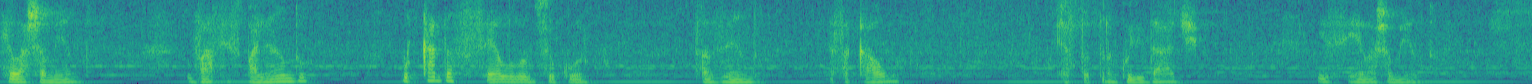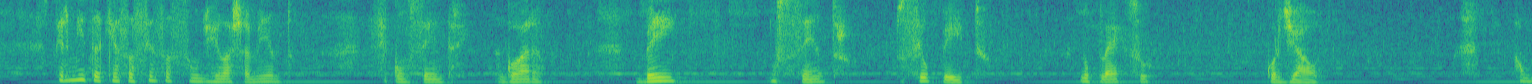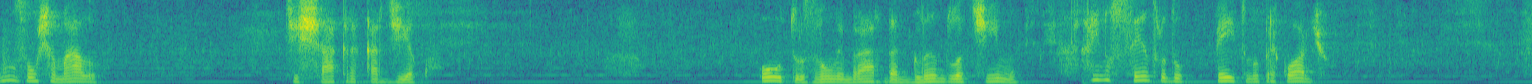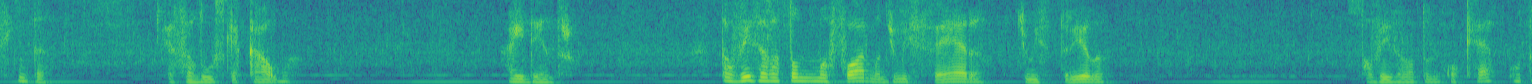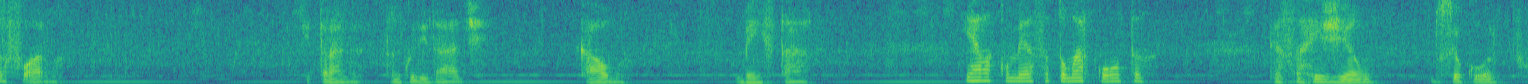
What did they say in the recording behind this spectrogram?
Relaxamento, vá se espalhando por cada célula do seu corpo, trazendo essa calma, esta tranquilidade, esse relaxamento. Permita que essa sensação de relaxamento se concentre agora bem no centro do seu peito, no plexo cordial. Alguns vão chamá-lo de chakra cardíaco. Outros vão lembrar da glândula timo, aí no centro do peito, no precórdio. Sinta essa luz que é calma aí dentro. Talvez ela tome uma forma de uma esfera, de uma estrela. Talvez ela tome qualquer outra forma que traga tranquilidade, calma, bem-estar. E ela começa a tomar conta dessa região do seu corpo,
